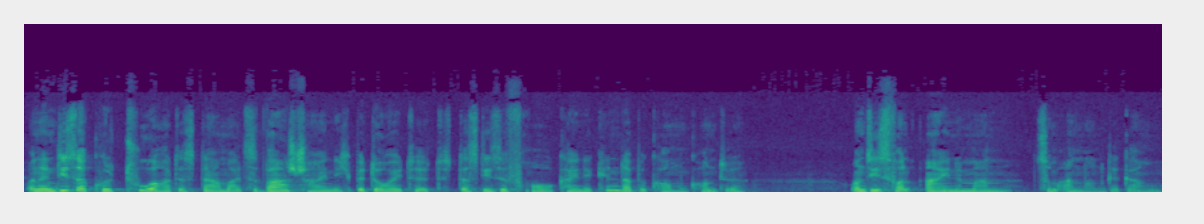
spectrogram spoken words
Und in dieser Kultur hat es damals wahrscheinlich bedeutet, dass diese Frau keine Kinder bekommen konnte. Und sie ist von einem Mann zum anderen gegangen,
